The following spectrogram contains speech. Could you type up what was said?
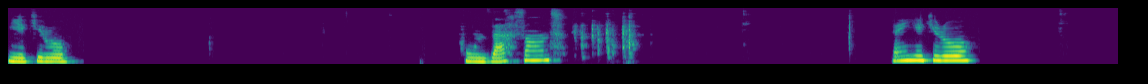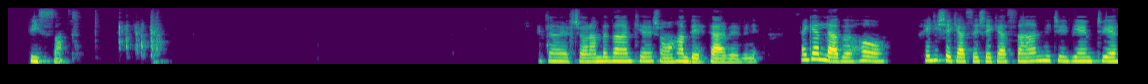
یکی رو پونزده سانت. و این یکی رو 20 سانت می‌تونم F چهارم بزنم که شما هم بهتر ببینید. اگر لبه ها خیلی شکسته شکستن می‌تونید بیایم توی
